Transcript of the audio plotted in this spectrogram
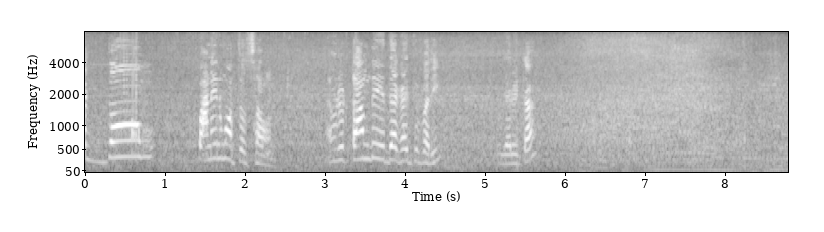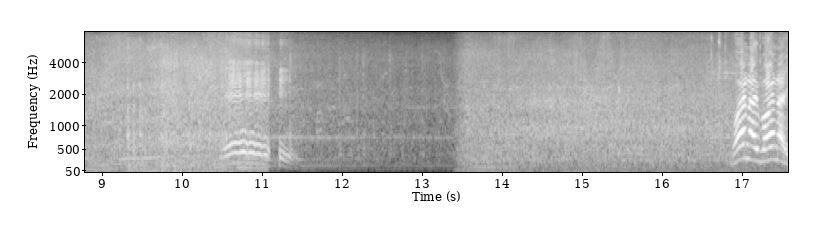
একদম পানির মতো সাউন্ড আমি একটু টান দিয়ে দেখাইতে পারি গাড়িটা। ভয় নাই ভয় নাই।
